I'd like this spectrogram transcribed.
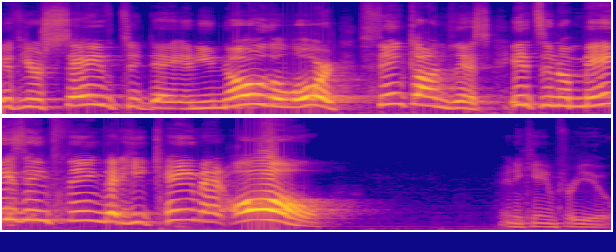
if you're saved today and you know the Lord, think on this. It's an amazing thing that he came at all. And he came for you.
